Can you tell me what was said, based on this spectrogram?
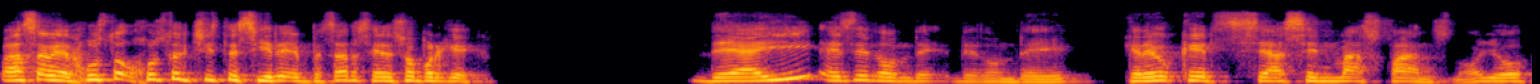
vas a ver, justo, justo el chiste es ir, empezar a hacer eso porque de ahí es de donde, de donde creo que se hacen más fans, ¿no? Yo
